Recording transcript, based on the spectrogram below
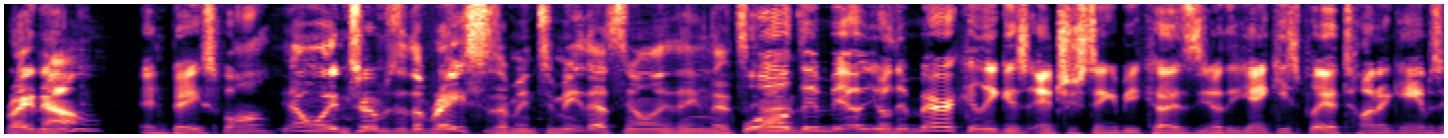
right now? In baseball, You know, in terms of the races, I mean, to me, that's the only thing that's well, kind the you know the American League is interesting because you know the Yankees play a ton of games,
